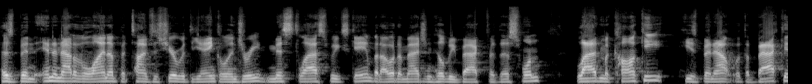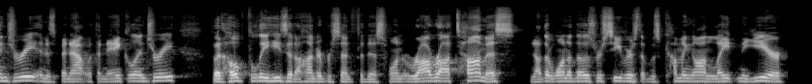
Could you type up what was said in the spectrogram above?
has been in and out of the lineup at times this year with the ankle injury, missed last week's game, but I would imagine he'll be back for this one. Ladd McConkey, he's been out with a back injury and has been out with an ankle injury, but hopefully he's at 100% for this one. Ra Ra Thomas, another one of those receivers that was coming on late in the year,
